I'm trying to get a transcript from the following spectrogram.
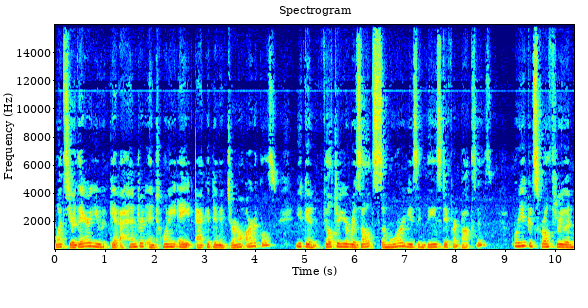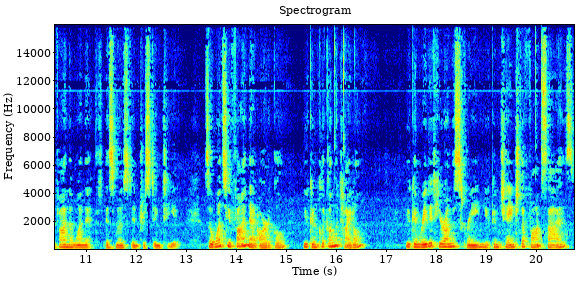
Once you're there, you get 128 academic journal articles. You can filter your results some more using these different boxes, or you could scroll through and find the one that is most interesting to you. So once you find that article, you can click on the title. You can read it here on the screen. You can change the font size.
